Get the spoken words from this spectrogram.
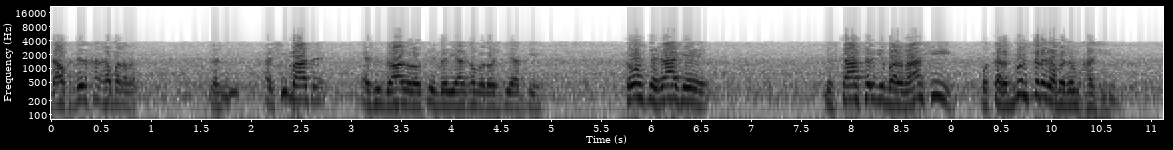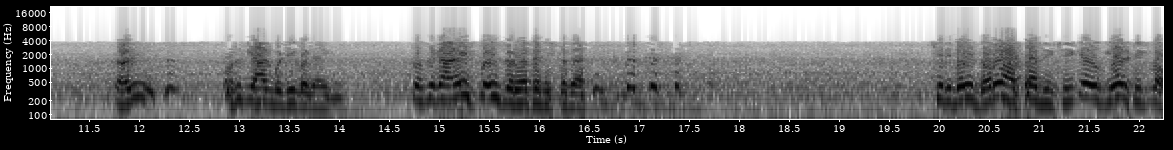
کا خبر اچھی یعنی بات ہے، ایسی دعا ہوتی ہے، میری آنکھوں میں روشنی آتی ہے۔ تو اس نے کہا کہ اس تاثر کی برداشی وہ تربر سر کا بدم خشی یعنی اس کی آنکھ بھی ٹھیک ہو جائے گی۔ تو اس نے کہا، اس کو اس ضرورت ہے نشتہ شری میری دونوں آخیا ٹھیک ہے یہ ٹھیک لو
